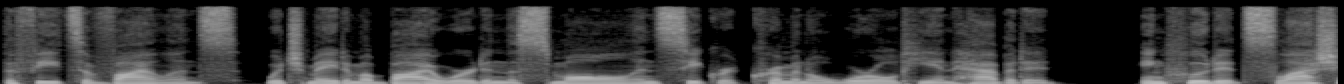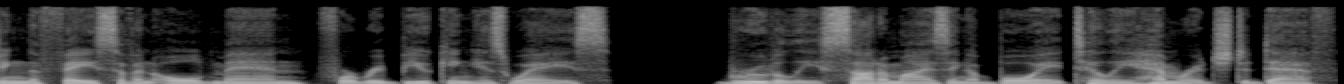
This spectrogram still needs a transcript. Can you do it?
The feats of violence, which made him a byword in the small and secret criminal world he inhabited, included slashing the face of an old man for rebuking his ways brutally sodomizing a boy till he hemorrhaged to death,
